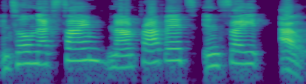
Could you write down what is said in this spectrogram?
Until next time, nonprofits, insight out.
